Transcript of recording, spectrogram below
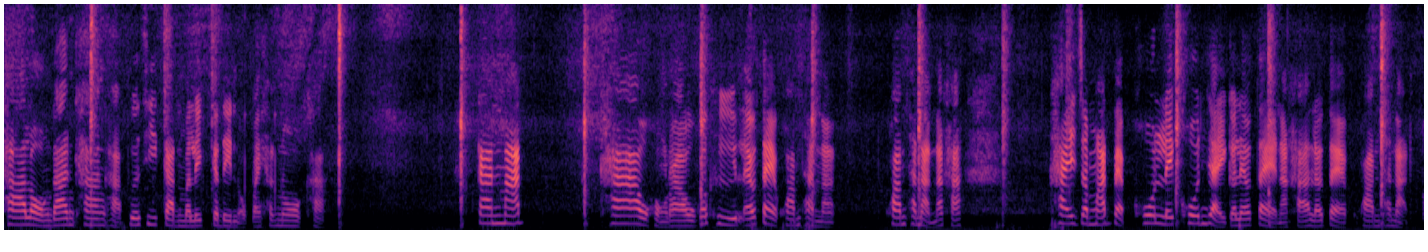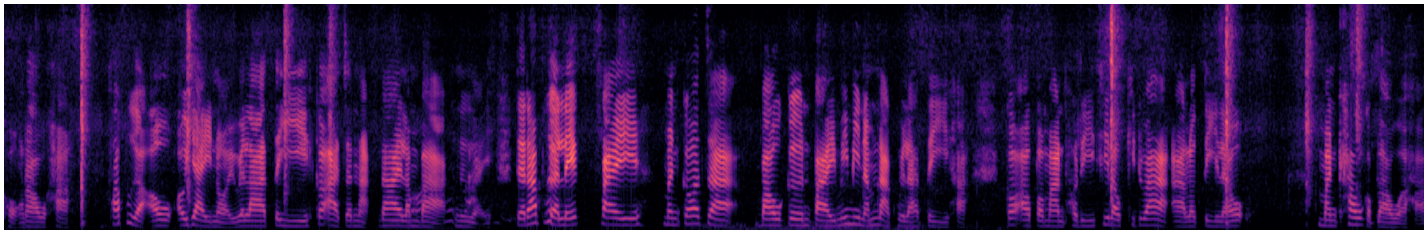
ผ้ารองด้านข้างค่ะ เพื่อที่กันเมล็ดกระเด็นออกไปข้างนอกค่ะ การมัดข้าวของเราก็คือแล้วแต่ความถนัดความถนัดนะคะ ใครจะมัดแบบโค่นเล็กโค่นใหญ่ก็แล้วแต่นะคะ แล้วแต่ความถนัดของเราค่ะ ถ้าเผื่อเอาเอาใหญ่หน่อยเวลาตีก็อาจจะหนักได้ลำบากเหนื่อย แต่ถ้าเผื่อเล็กไปมันก็จะเบาเกินไปไม่มีน้ำหนักเวลาตีค่ะ ก็เอาประมาณพอดีที่เราคิดว่าอ่าเราตีแล้ว มันเข้ากับเราอะค่ะ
